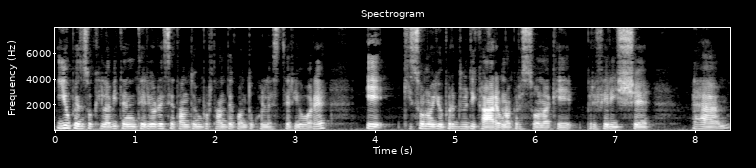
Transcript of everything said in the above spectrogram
io penso che la vita interiore sia tanto importante quanto quella esteriore e chi sono io per giudicare una persona che preferisce eh,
